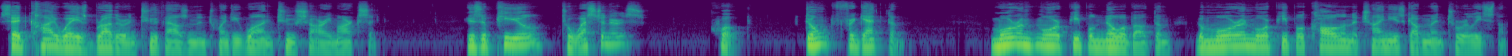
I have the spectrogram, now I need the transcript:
said Cai Wei's brother in 2021 to Shari Markson. His appeal to Westerners, don't forget them. More and more people know about them, the more and more people call on the Chinese government to release them.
